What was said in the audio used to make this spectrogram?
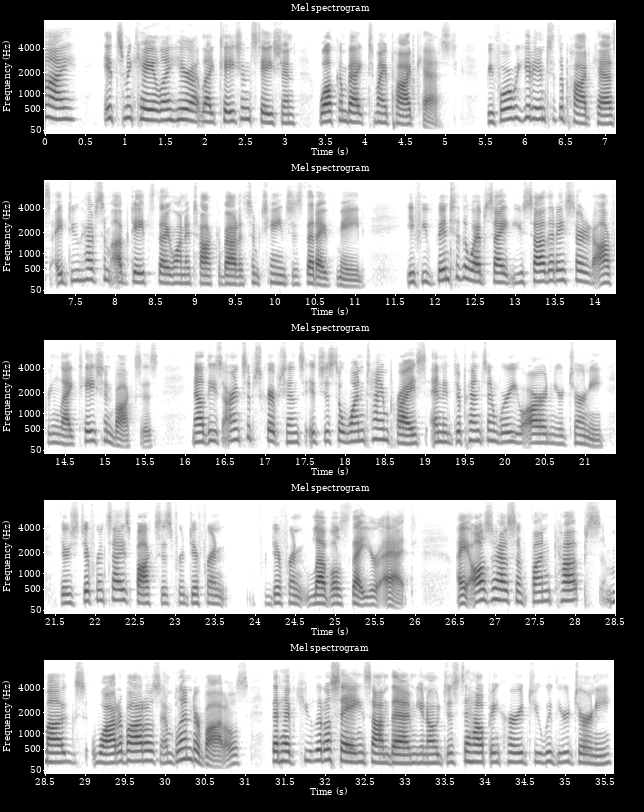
Hi, it's Michaela here at Lactation Station. Welcome back to my podcast. Before we get into the podcast, I do have some updates that I want to talk about and some changes that I've made. If you've been to the website, you saw that I started offering lactation boxes. Now, these aren't subscriptions, it's just a one time price, and it depends on where you are in your journey. There's different size boxes for different for different levels that you're at. I also have some fun cups, mugs, water bottles, and blender bottles that have cute little sayings on them, you know, just to help encourage you with your journey.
